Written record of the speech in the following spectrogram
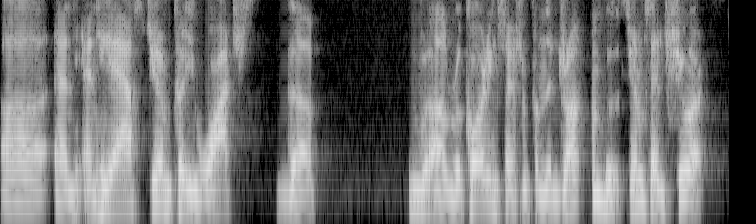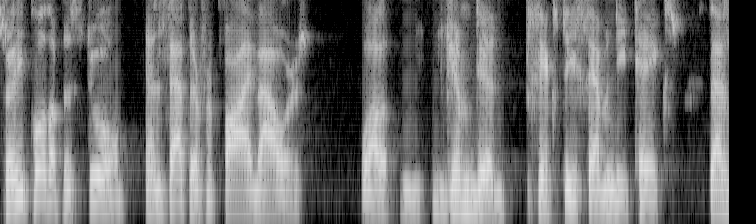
uh, and and he asked Jim, could he watch the uh, recording session from the drum booth. Jim said, sure. So he pulled up a stool and sat there for five hours while Jim did 60, 70 takes. That's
